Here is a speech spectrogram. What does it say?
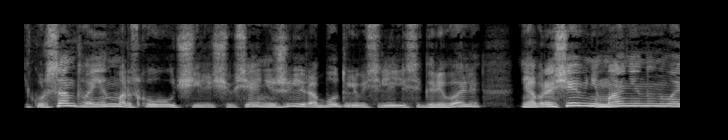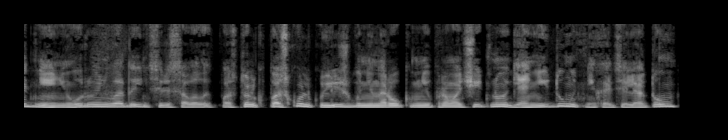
и курсант военно-морского училища. Все они жили, работали, веселились и горевали, не обращая внимания на наводнение. Уровень воды интересовал их постольку, поскольку, лишь бы ненароком не промочить ноги, они и думать не хотели о том,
